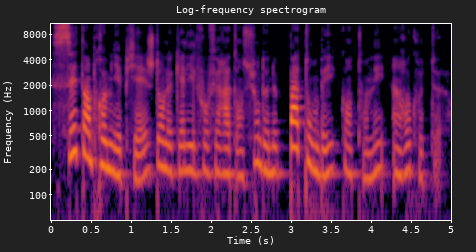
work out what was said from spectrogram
c'est un premier piège dans lequel il faut faire attention de ne pas tomber quand on est un recruteur.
